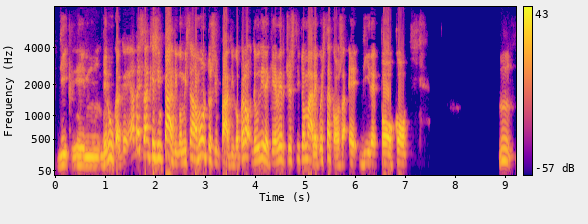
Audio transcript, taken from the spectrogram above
di ehm, De Luca, che a me sta anche simpatico, mi stava molto simpatico, però devo dire che aver gestito male questa cosa è dire poco. Mm.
